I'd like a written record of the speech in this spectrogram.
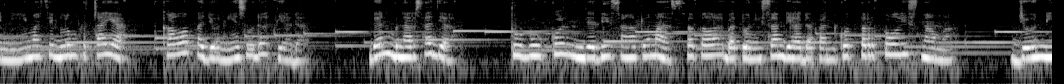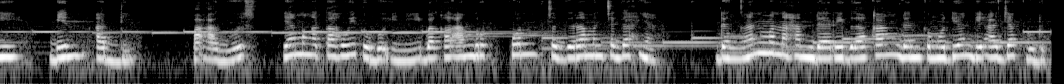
ini masih belum percaya kalau Pak Joni sudah tiada. Dan benar saja, tubuhku menjadi sangat lemas setelah batu nisan di hadapanku tertulis nama Joni bin Abdi. Pak Agus yang mengetahui tubuh ini bakal ambruk pun segera mencegahnya dengan menahan dari belakang dan kemudian diajak duduk.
